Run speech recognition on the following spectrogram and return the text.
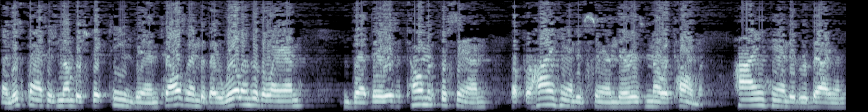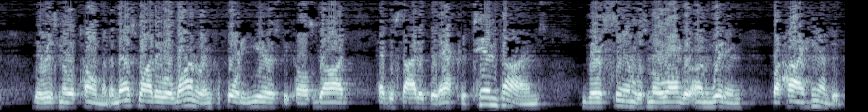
And this passage, Numbers 15, then, tells them that they will enter the land, that there is atonement for sin, but for high-handed sin there is no atonement. High-handed rebellion, there is no atonement. And that's why they were wandering for 40 years because God had decided that after 10 times their sin was no longer unwitting but high-handed.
